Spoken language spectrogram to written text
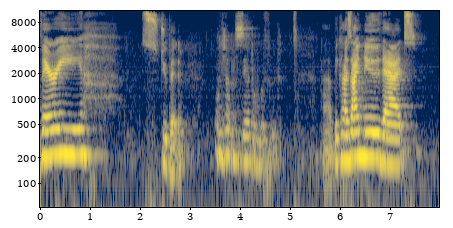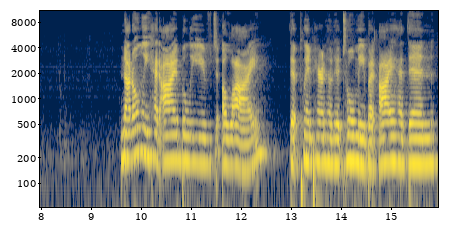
very stupid. Und ich habe mich sehr dumm gefühlt. Uh, because I knew that not only had I believed a lie that Planned Parenthood had told me, but I had then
